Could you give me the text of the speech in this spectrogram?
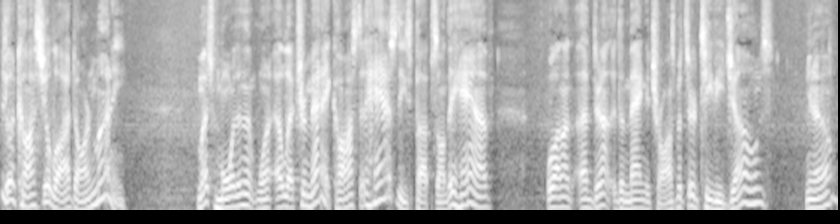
It's going to cost you a lot of darn money, much more than the one Electromatic cost that has these pups on. They have, well, uh, they're not the Magna'Trons, but they're TV Jones, you know,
